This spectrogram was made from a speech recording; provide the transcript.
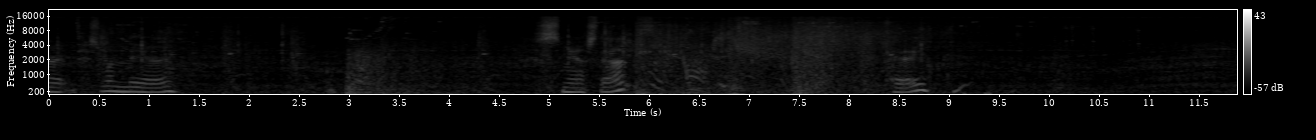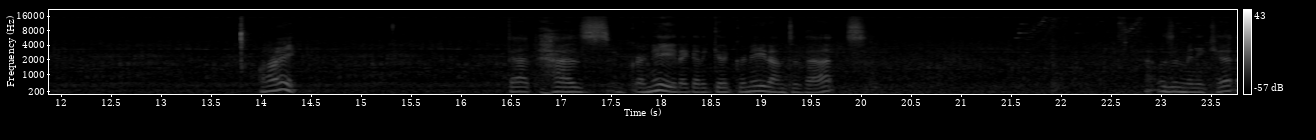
Alright, there's one there. Smash that. Okay. Alright. That has a grenade. I gotta get a grenade onto that. That was a mini kit.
